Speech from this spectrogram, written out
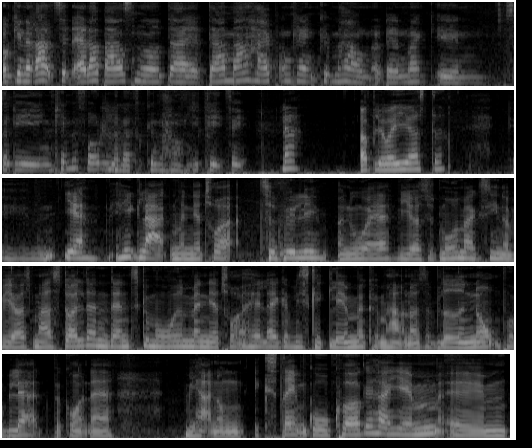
og generelt set er der bare sådan noget, der er, der er meget hype omkring København og Danmark. Øhm, så det er en kæmpe fordel at være fra København i PT. Ja. Oplever I også det? Øhm, ja, helt klart, men jeg tror selvfølgelig, og nu er vi også et modemagasin, og vi er også meget stolte af den danske mode, men jeg tror heller ikke, at vi skal glemme, at København også er blevet enormt populært på grund af vi har nogle ekstremt gode kokke herhjemme, øhm,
